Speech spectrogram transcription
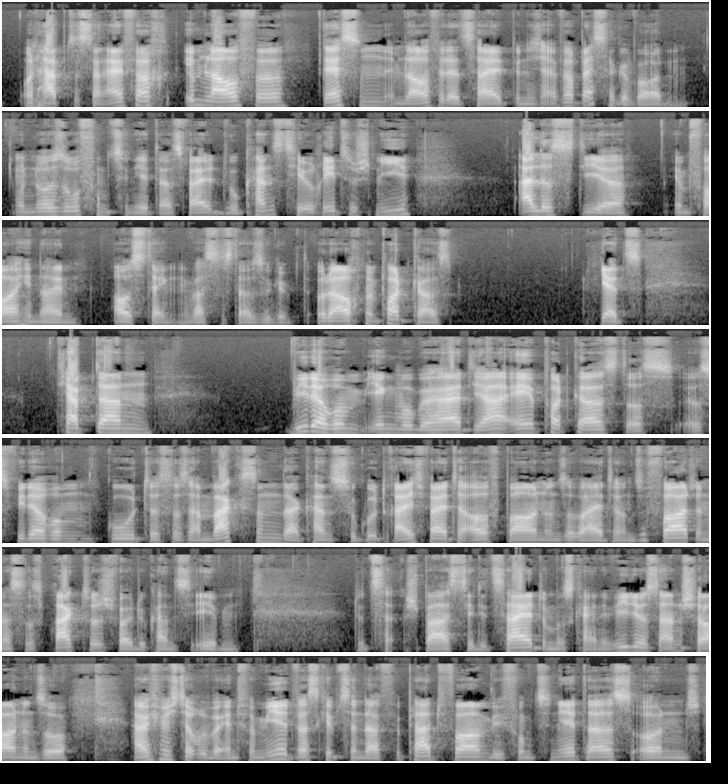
Und habe das dann einfach im Laufe dessen, im Laufe der Zeit, bin ich einfach besser geworden. Und nur so funktioniert das, weil du kannst theoretisch nie alles dir im Vorhinein ausdenken, was es da so gibt. Oder auch mit Podcast. Jetzt. Ich habe dann wiederum irgendwo gehört, ja, ey, Podcast, das ist wiederum gut, das ist am Wachsen, da kannst du gut Reichweite aufbauen und so weiter und so fort. Und das ist praktisch, weil du kannst eben, du sparst dir die Zeit, du musst keine Videos anschauen und so. Habe ich mich darüber informiert, was gibt es denn da für Plattformen, wie funktioniert das und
